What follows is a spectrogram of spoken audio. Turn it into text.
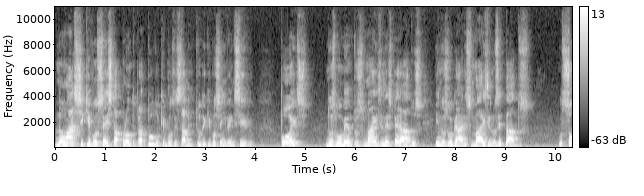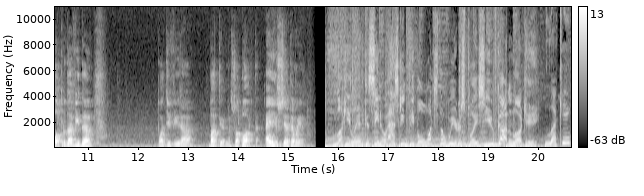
Não ache que você está pronto para tudo, que você sabe de tudo e que você é invencível. Pois, nos momentos mais inesperados e nos lugares mais inusitados, o sopro da vida pode vir a bater na sua porta. É isso e até amanhã. Lucky Land Casino asking people what's the weirdest place you've gotten lucky? Lucky?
